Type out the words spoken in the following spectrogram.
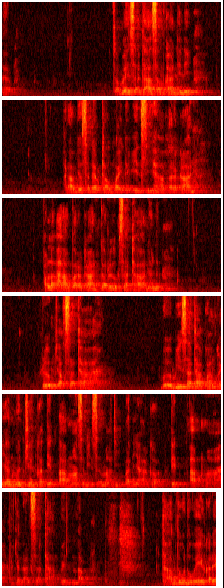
แล้วจะไม่ศรัทธาสำคัญที่นี้พระยศแสดงธรรมไว้ในอินทรีห้าประการพละห้าประการก็เริ่มศรัทธานั่นแหละเริ่มจากศรัทธา มีศรัทธาความขยันหมั่นเพียรก็ติดตามมาสติสมาธิปัญญาก็ติดตามมาเพราะฉะนั้นศรัทธาเป็นหลัก ถามดูตัวเองก็ได้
